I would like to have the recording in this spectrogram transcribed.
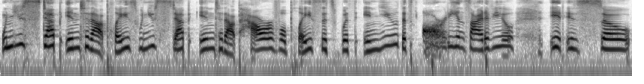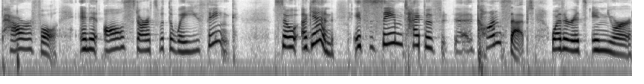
When you step into that place, when you step into that powerful place that's within you, that's already inside of you, it is so powerful. And it all starts with the way you think. So, again, it's the same type of uh, concept, whether it's in your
